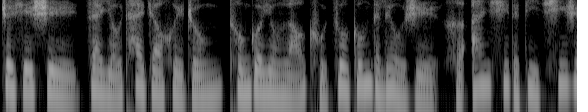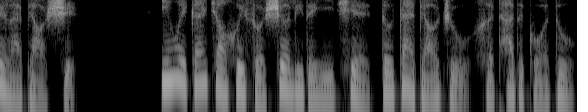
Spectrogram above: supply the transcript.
这些事在犹太教会中通过用劳苦做工的六日和安息的第七日来表示，因为该教会所设立的一切都代表主和他的国度。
